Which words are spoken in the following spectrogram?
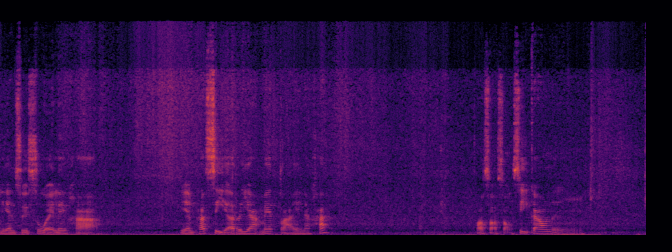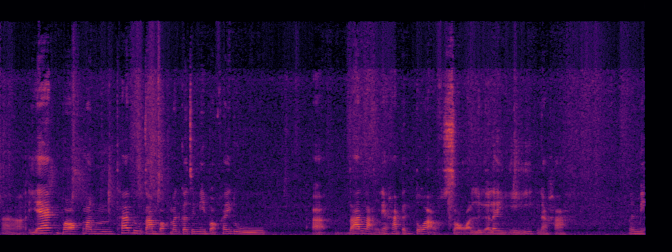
เหรียญสวยๆเลยค่ะ เหรียญพระศรีอริยะเมตไตรนะคะ พศสองสี่เก้าหนึ่ง แยกบล็อกมันถ้าดูตามบล็อกมันก็จะมีบล็อกให้ดูด้านหลังเนี่ยค่ะ เป็นตัวอักษรหรืออะไรอย่างนี้อีกนะคะ มันมี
